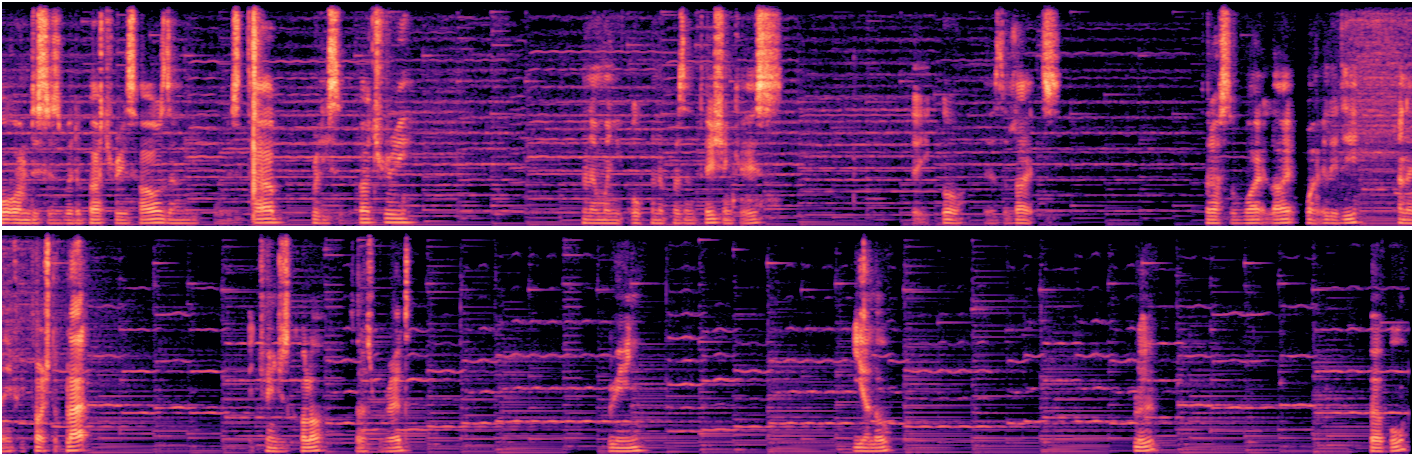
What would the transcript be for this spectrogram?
bottom, this is where the battery is housed and we pull this tab, release the battery. And then when you open the presentation case, there you go, there's the lights. So that's the white light, white LED. And then if you touch the black, it changes color. So that's red, green, yellow, blue, purple,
